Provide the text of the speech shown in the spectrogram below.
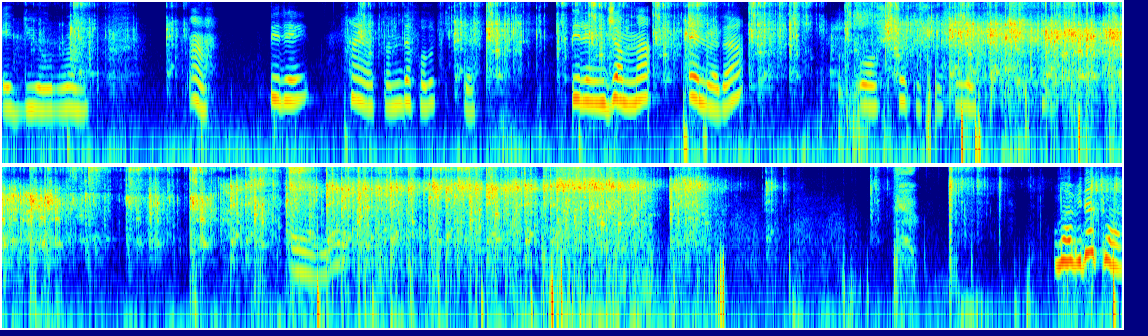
ediyorum. Ah, biri hayattan defolup gitti. Birinin canına elveda. Oh çok güçlü. Şu, Ayarlar. Ula bir dakika.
